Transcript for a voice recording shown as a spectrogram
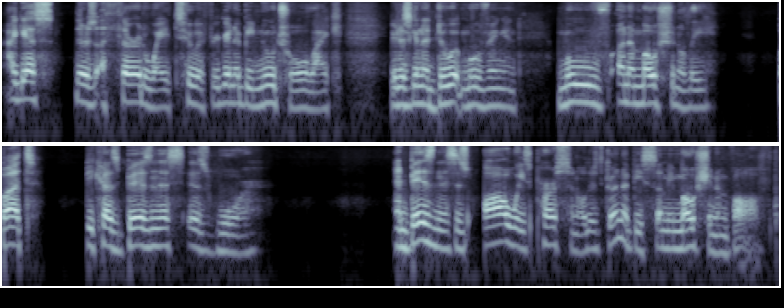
I guess there's a third way too. If you're gonna be neutral, like you're just gonna do it moving and move unemotionally. But because business is war and business is always personal, there's gonna be some emotion involved.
